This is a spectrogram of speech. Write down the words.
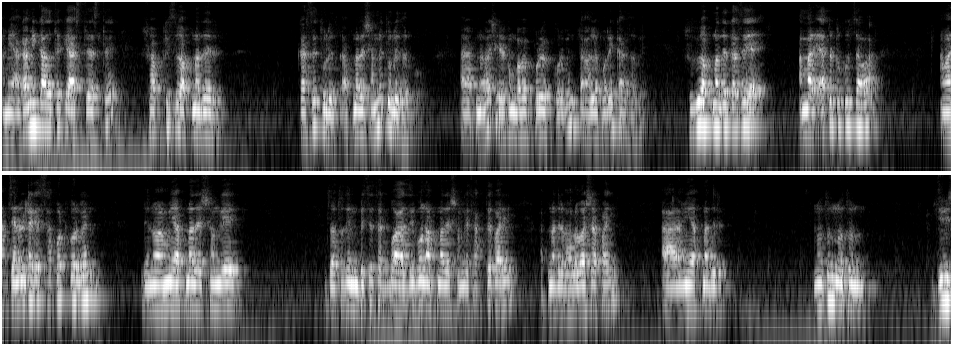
আমি আগামীকাল থেকে আস্তে আস্তে সব কিছু আপনাদের কাছে তুলে, আপনাদের সামনে তুলে ধরবো। আর আপনারা সেরকমভাবে প্রয়োগ করবেন, তাহলে পরে কাজ হবে। শুধু আপনাদের কাছে আমার এতটুকু চাওয়া, আমার চ্যানেলটাকে সাপোর্ট করবেন, যেন আমি আপনাদের সঙ্গে যতদিন বেঁচে থাকব, আজীবন আপনাদের সঙ্গে থাকতে পারি, আপনাদের ভালোবাসা পাই, আর আমি আপনাদের নতুন নতুন জিনিস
